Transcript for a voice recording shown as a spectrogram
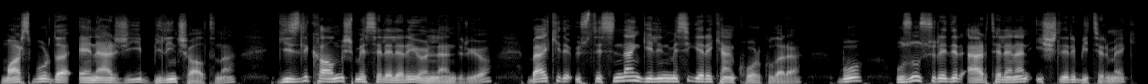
Mars burada enerjiyi bilinçaltına, gizli kalmış meselelere yönlendiriyor. Belki de üstesinden gelinmesi gereken korkulara, bu uzun süredir ertelenen işleri bitirmek,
